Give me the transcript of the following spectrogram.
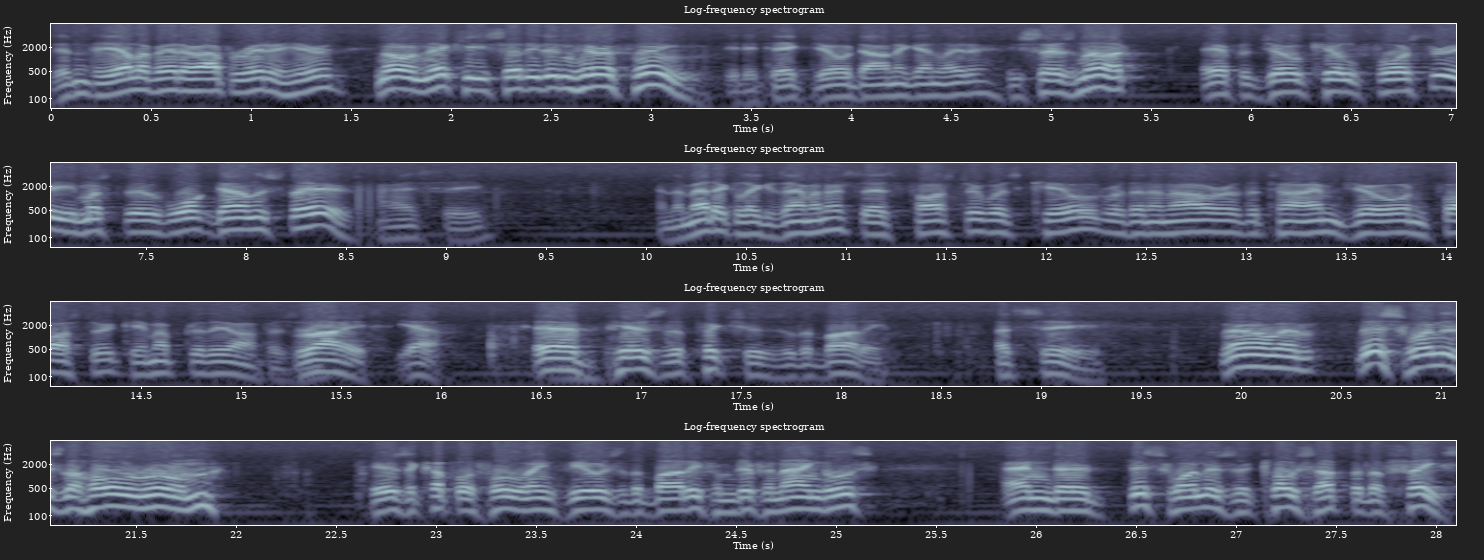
Didn't the elevator operator hear it? No, Nick, he said he didn't hear a thing. Did he take Joe down again later? He says not. After Joe killed Foster, he must have walked down the stairs. I see. And the medical examiner says Foster was killed within an hour of the time Joe and Foster came up to the office. Right, yeah. Uh, here's the pictures of the body. Let's see. Now, uh, this one is the whole room. Here's a couple of full-length views of the body from different angles. And uh, this one is a close-up of the face.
